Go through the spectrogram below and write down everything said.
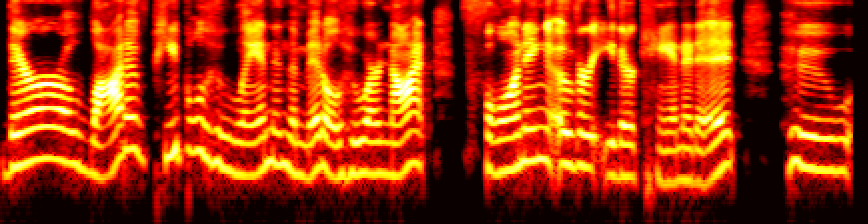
there are a lot of people who land in the middle who are not fawning over either candidate, who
